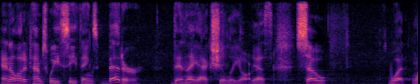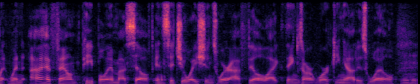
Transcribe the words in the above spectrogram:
and a lot of times we see things better than they actually are. Yes. So what when, when I have found people and myself in situations where I feel like things aren't working out as well, mm-hmm.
